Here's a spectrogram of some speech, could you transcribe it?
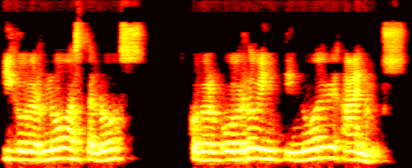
y gobernó hasta los gobernó 29 años.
